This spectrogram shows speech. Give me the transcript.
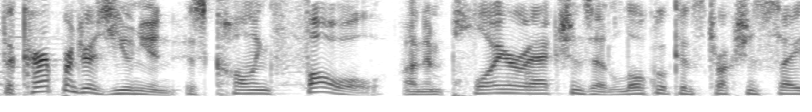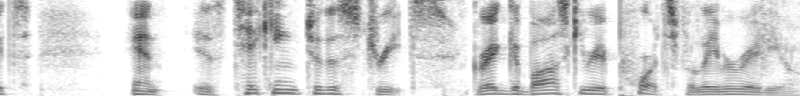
The Carpenters Union is calling foul on employer actions at local construction sites and is taking to the streets. Greg Gaboski reports for Labor Radio.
